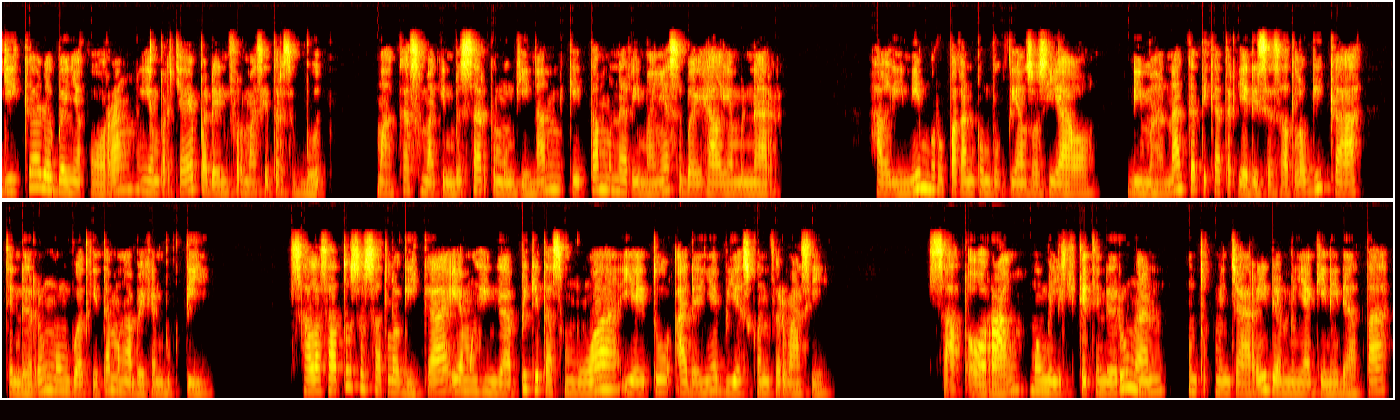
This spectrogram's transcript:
Jika ada banyak orang yang percaya pada informasi tersebut, maka semakin besar kemungkinan kita menerimanya sebagai hal yang benar. Hal ini merupakan pembuktian sosial, di mana ketika terjadi sesat logika, cenderung membuat kita mengabaikan bukti. Salah satu sesat logika yang menghinggapi kita semua yaitu adanya bias konfirmasi. Saat orang memiliki kecenderungan untuk mencari dan meyakini data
